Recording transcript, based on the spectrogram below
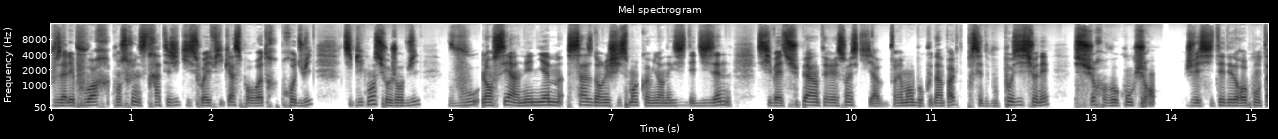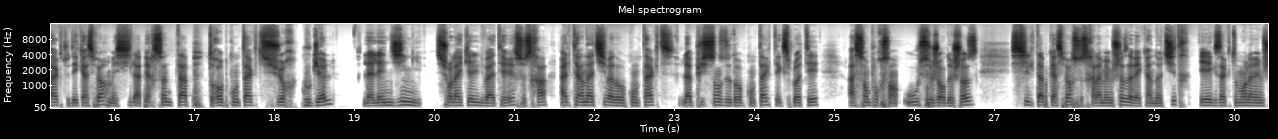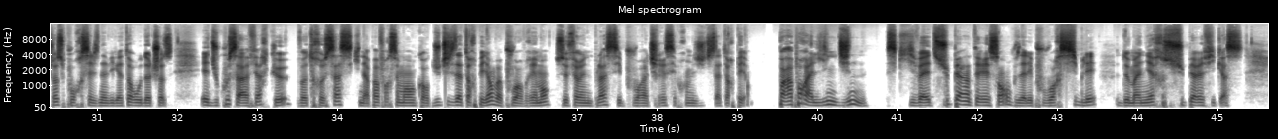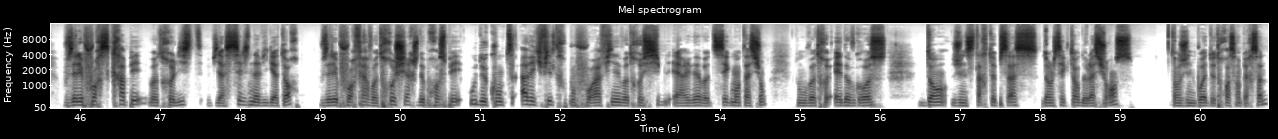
Vous allez pouvoir construire une stratégie qui soit efficace pour votre produit. Typiquement, si aujourd'hui, vous lancez un énième SaaS d'enrichissement comme il en existe des dizaines, ce qui va être super intéressant et ce qui a vraiment beaucoup d'impact, c'est de vous positionner sur vos concurrents je vais citer des drop contact ou des Casper, mais si la personne tape drop contact sur Google, la landing sur laquelle il va atterrir, ce sera alternative à drop contact, la puissance de drop contact exploitée à 100% ou ce genre de choses. S'il tape Casper, ce sera la même chose avec un autre titre et exactement la même chose pour Sales Navigator ou d'autres choses. Et du coup, ça va faire que votre SaaS qui n'a pas forcément encore d'utilisateurs payants va pouvoir vraiment se faire une place et pouvoir attirer ses premiers utilisateurs payants. Par rapport à LinkedIn, ce qui va être super intéressant, vous allez pouvoir cibler de manière super efficace. Vous allez pouvoir scraper votre liste via Sales Navigator. Vous allez pouvoir faire votre recherche de prospects ou de comptes avec filtre pour pouvoir affiner votre cible et arriver à votre segmentation, donc votre head of growth dans une startup SaaS dans le secteur de l'assurance dans une boîte de 300 personnes.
